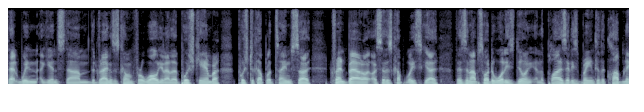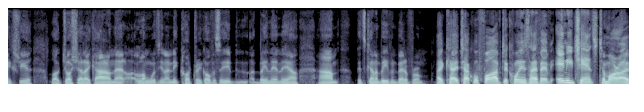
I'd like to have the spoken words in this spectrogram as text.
that win against um, the Dragons is coming for a while. You know, they pushed Canberra, pushed a couple of teams. So Trent Barrett, I said this a couple of weeks ago. There's an upside to what he's doing, and the players that he's bringing to the club next year, like Josh Addo-Carr on that, along with you know Nick Cotric, obviously been there now. Um, it's going to be even better for him. Okay, tackle five. Do Queensland have any chance tomorrow?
